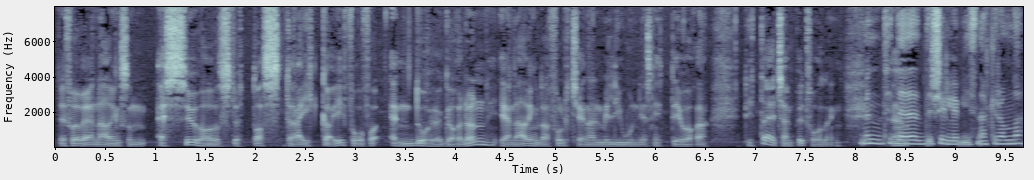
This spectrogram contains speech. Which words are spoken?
Det er for øvrig en næring som SU har støtta streiker i for å få enda høyere lønn i en næring der folk tjener en million i snitt i året. Dette er en kjempeutfordring. Men til det, det skyldet vi snakker om, da?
